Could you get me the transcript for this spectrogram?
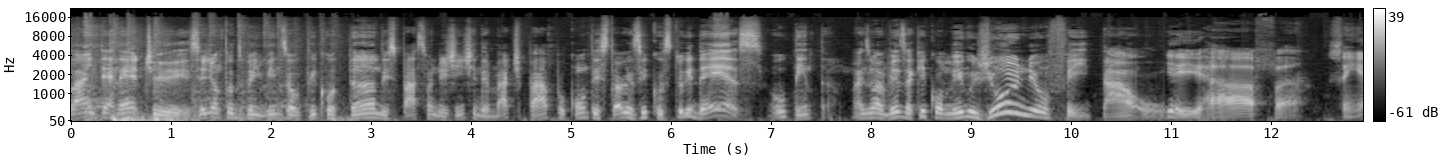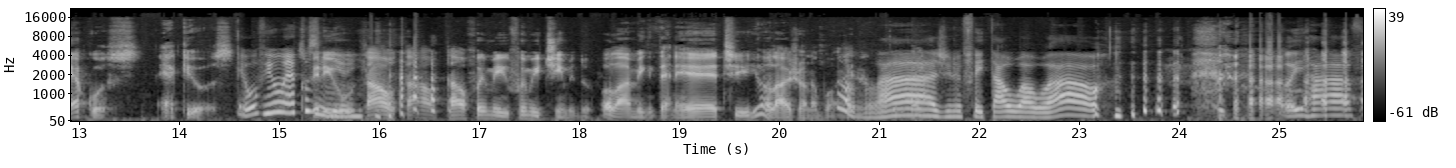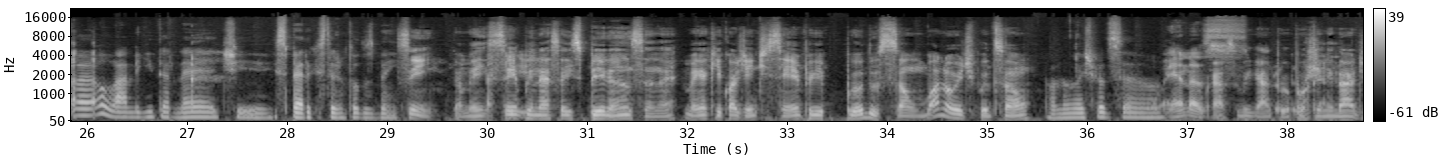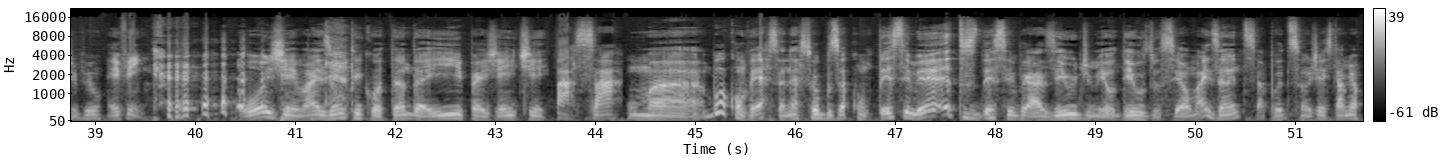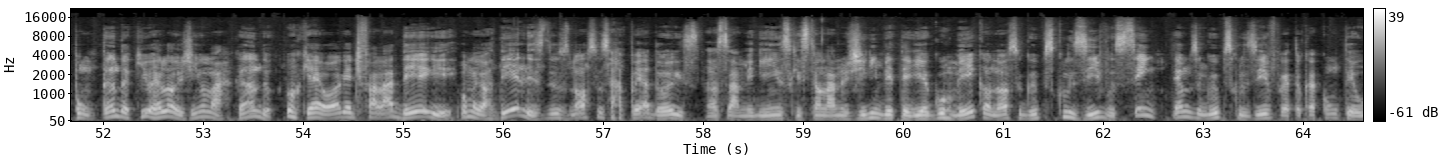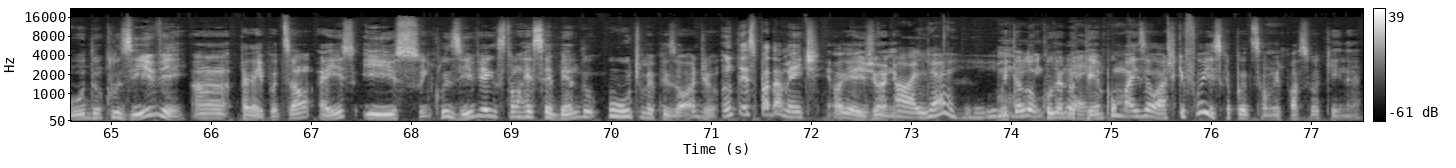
Olá, internet! Sejam todos bem-vindos ao Tricotando, espaço onde a gente debate papo, conta histórias e costura ideias. Ou tenta. Mais uma vez aqui comigo, Júnior Feital. E aí, Rafa? Sem ecos? Equios. Eu ouvi um ecozinho. Superior, tal, tal, tal. Foi meio, foi meio tímido. Olá, amiga internet. E olá, Joana Bonner. Olá, Júnior Feital, uau, uau. Oi, Rafa. Olá, amiga internet. Espero que estejam todos bem. Sim, também sempre nessa esperança, né? Vem aqui com a gente sempre, produção. Boa noite, produção. Boa noite, produção. Buenas. Graças, obrigado pela oportunidade, viu? Enfim, hoje mais um tricotando aí pra gente passar uma boa conversa, né, sobre os acontecimentos desse Brasil de meu Deus do céu. Mas antes, a produção já está me apontando aqui o reloginho marcando, porque é hora de falar dele, ou melhor, deles, dos nossos apoiadores, nossos amiguinhos que estão lá no Girimbeteria Gourmet, que é o nosso grupo exclusivo. Sim, temos um grupo exclusivo para tocar conteúdo. Inclusive, uh, peraí, produção, é isso? Isso, inclusive eles estão recebendo o último episódio antecipadamente. Olha aí, Júnior. Olha aí. Muita loucura no tempo, mas eu acho que foi isso que a produção me passou aqui, né?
